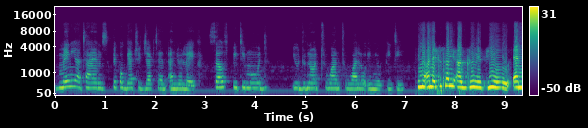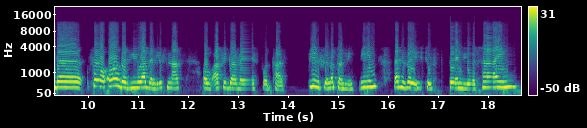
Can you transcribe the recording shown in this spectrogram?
Many a times people get rejected and you're like self-pity mode. You do not want to wallow in your pity. You know, and I totally agree with you. And uh, for all the viewers and listeners of Africa Vice podcast, please, if you're not on LinkedIn, that is where you should spend your time,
